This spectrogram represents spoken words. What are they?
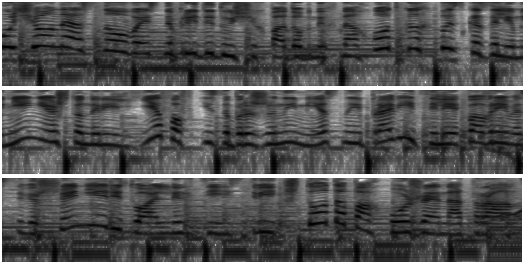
Ученые, основываясь на предыдущих подобных находках, высказали мнение, что на рельефов изображены местные правители во время совершения ритуальных действий, что-то похожее на транс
